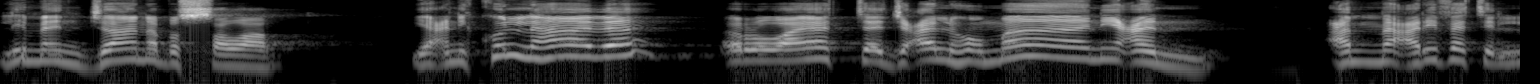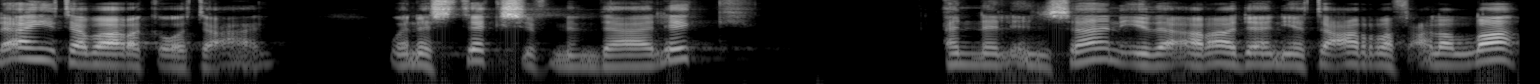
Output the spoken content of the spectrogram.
لمن جانب الصواب. يعني كل هذا الروايات تجعله مانعا عن معرفة الله تبارك وتعالى. ونستكشف من ذلك أن الإنسان إذا أراد أن يتعرف على الله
